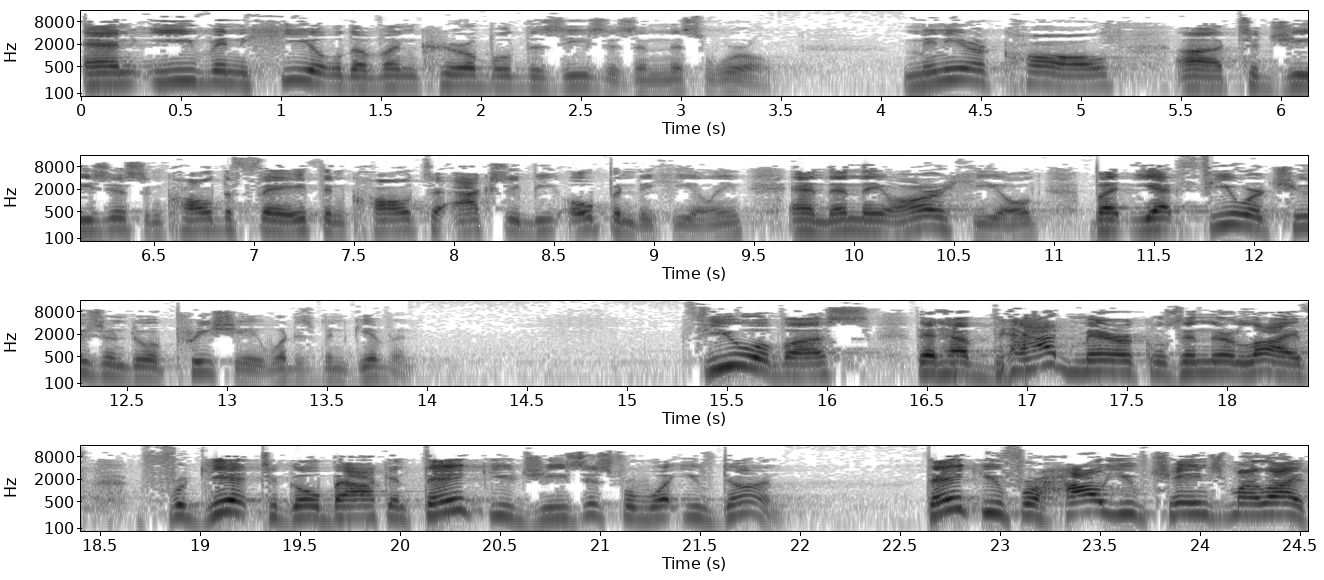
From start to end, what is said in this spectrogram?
and even healed of incurable diseases in this world. Many are called uh, to Jesus and called to faith and called to actually be open to healing, and then they are healed, but yet few are choosing to appreciate what has been given. Few of us that have had miracles in their life forget to go back and thank you, Jesus, for what you've done. Thank you for how you've changed my life,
